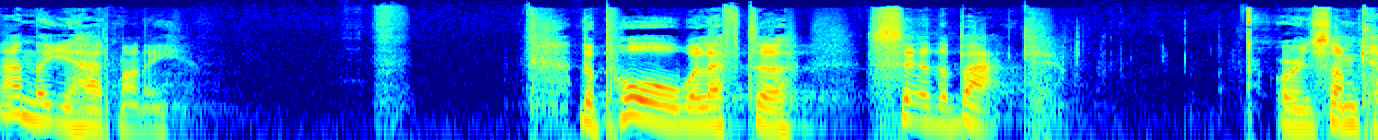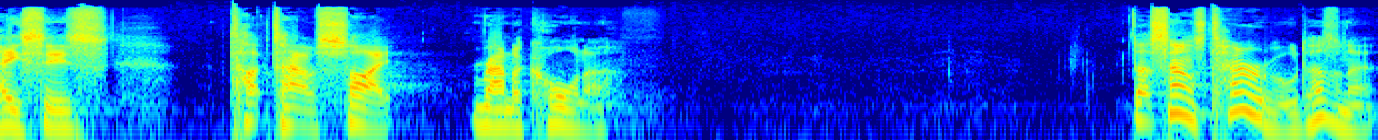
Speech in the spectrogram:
and that you had money. The poor were left to sit at the back, or in some cases, tucked out of sight round a corner. That sounds terrible, doesn't it?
